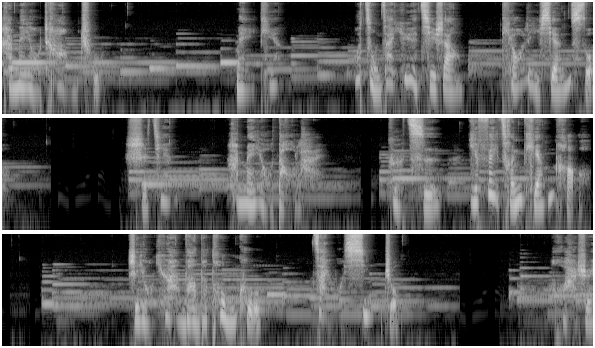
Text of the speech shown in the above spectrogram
还没有唱出。每天，我总在乐器上调理弦索，时间还没有到来，歌词。也未曾填好，只有愿望的痛苦在我心中。花蕊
